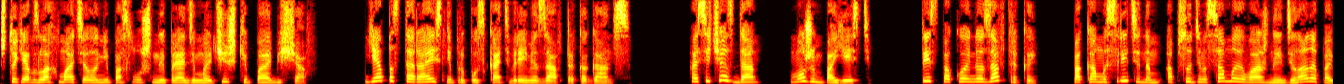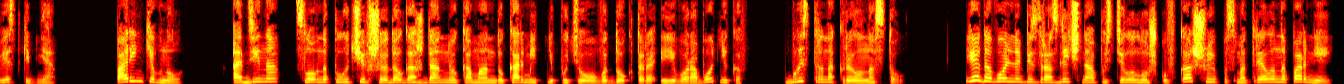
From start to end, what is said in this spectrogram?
что я взлохматила непослушные пряди мальчишки, пообещав. Я постараюсь не пропускать время завтрака, Ганс. А сейчас да, можем поесть. Ты спокойно завтракай, пока мы с Ритином обсудим самые важные дела на повестке дня. Парень кивнул. А Дина, словно получившая долгожданную команду кормить непутевого доктора и его работников, быстро накрыла на стол. Я довольно безразлично опустила ложку в кашу и посмотрела на парней,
